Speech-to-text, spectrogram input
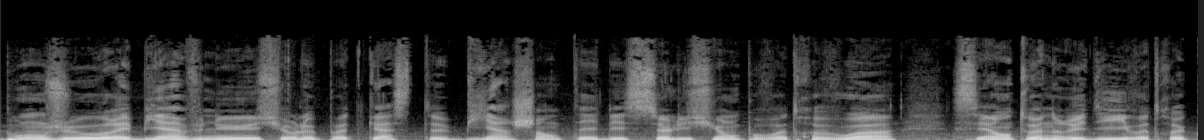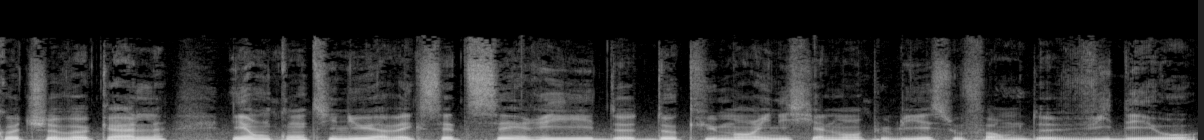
Bonjour et bienvenue sur le podcast Bien chanter des solutions pour votre voix. C'est Antoine Rudy, votre coach vocal, et on continue avec cette série de documents initialement publiés sous forme de vidéo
